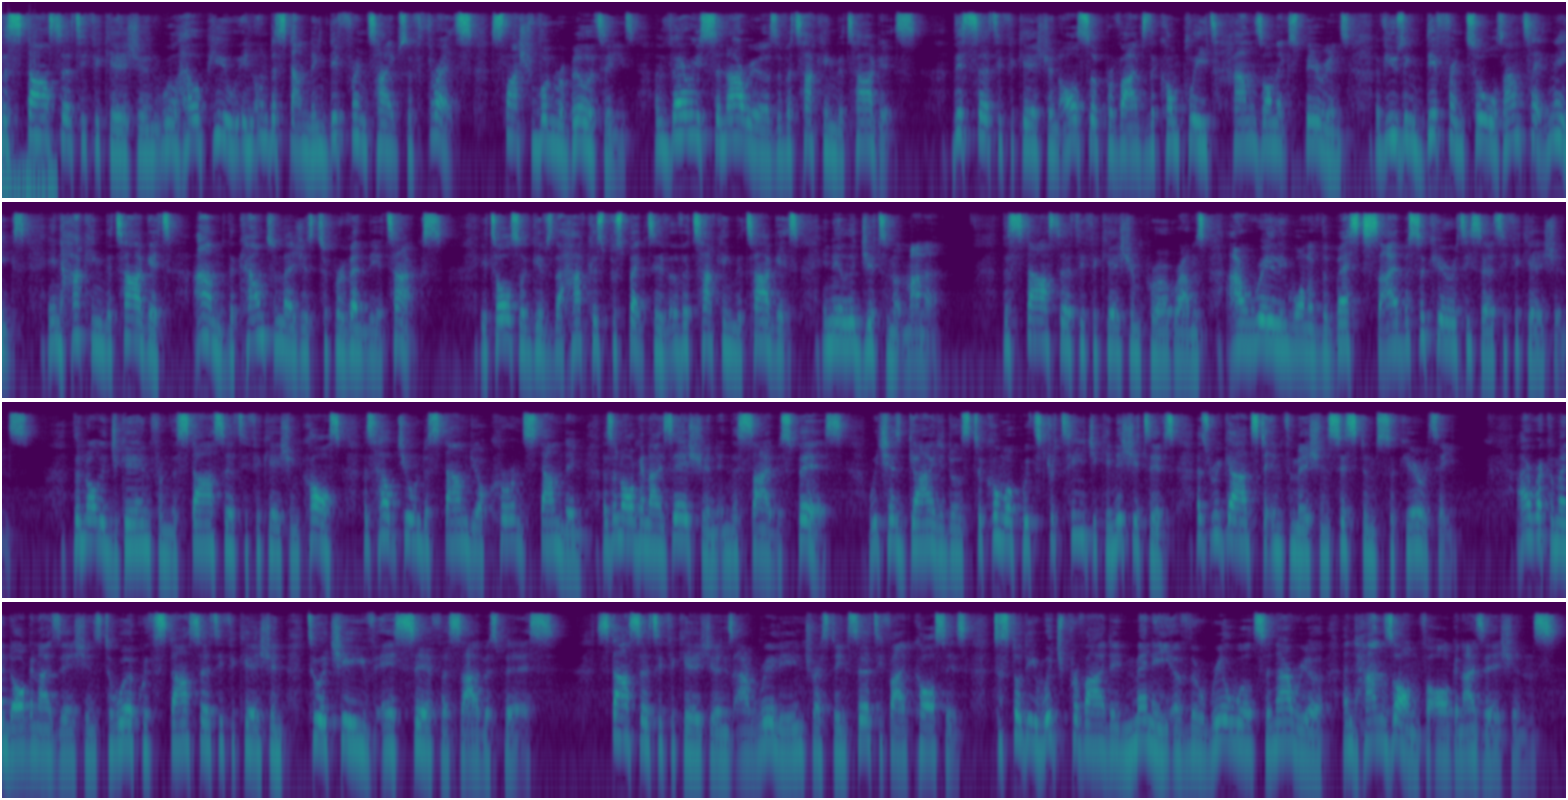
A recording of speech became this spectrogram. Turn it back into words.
The STAR certification will help you in understanding different types of threats slash vulnerabilities and various scenarios of attacking the targets. This certification also provides the complete hands-on experience of using different tools and techniques in hacking the target and the countermeasures to prevent the attacks. It also gives the hacker's perspective of attacking the targets in a legitimate manner. The STAR certification programs are really one of the best cybersecurity certifications. The knowledge gained from the STAR certification course has helped you understand your current standing as an organisation in the cyberspace, which has guided us to come up with strategic initiatives as regards to information systems security. I recommend organisations to work with STAR certification to achieve a safer cyberspace. STAR certifications are really interesting certified courses to study which provided many of the real world scenario and hands on for organisations.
